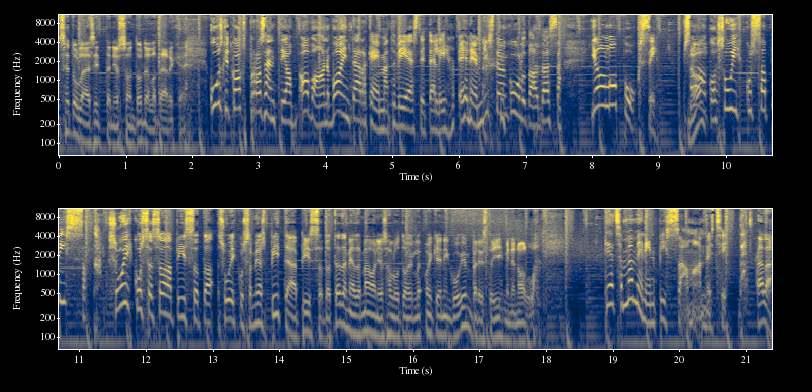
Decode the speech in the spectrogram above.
se tulee sitten, jos se on todella tärkeä. 62 prosenttia avaan vain tärkeimmät viestit, eli enemmistöön kuulutaan tässä. Ja lopuksi, saako suihkussa pissata? Suihkussa saa pissata, suihkussa myös pitää pissata. Tätä mieltä mä oon, jos haluat oikein niin kuin ympäristöihminen olla. Tiedätkö, mä menin pissaamaan nyt sitten. Älä.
